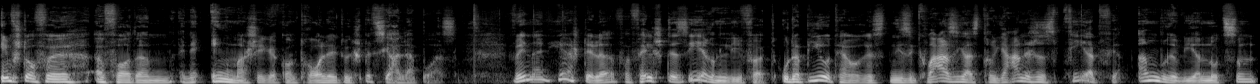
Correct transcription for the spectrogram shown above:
Impfstoffe erfordern eine engmaschige Kontrolle durch Speziallabors. Wenn ein Hersteller verfälschte Serien liefert oder Bioterroristen diese quasi als trojanisches Pferd für andere Viren nutzen,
